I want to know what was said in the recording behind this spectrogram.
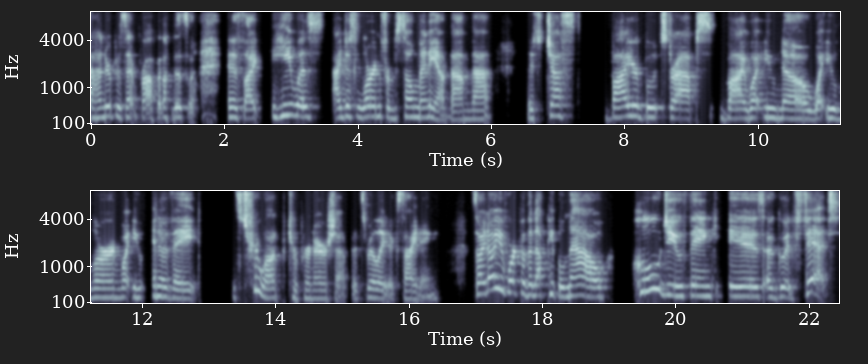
100% profit on this one. And it's like, he was, I just learned from so many of them that it's just by your bootstraps, by what you know, what you learn, what you innovate. It's true entrepreneurship. It's really exciting. So I know you've worked with enough people now. Who do you think is a good fit?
